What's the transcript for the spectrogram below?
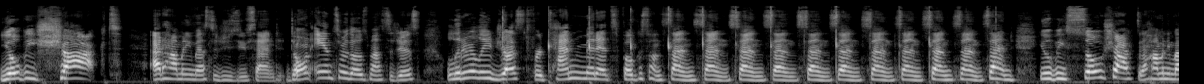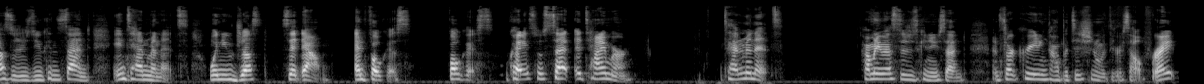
You'll be shocked at how many messages you send. Don't answer those messages. Literally just for 10 minutes, focus on send, send, send, send, send, send, send, send, send, send, send. You'll be so shocked at how many messages you can send in 10 minutes when you just sit down and focus. Focus. Okay, so set a timer. 10 minutes. How many messages can you send? And start creating competition with yourself, right?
